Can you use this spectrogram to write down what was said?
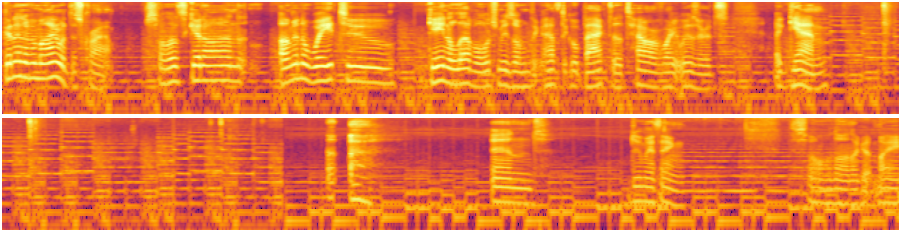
Gonna never mind with this crap. So let's get on. I'm gonna wait to gain a level, which means I'm gonna have to go back to the Tower of White Wizards again. and do my thing. So hold on, I got my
